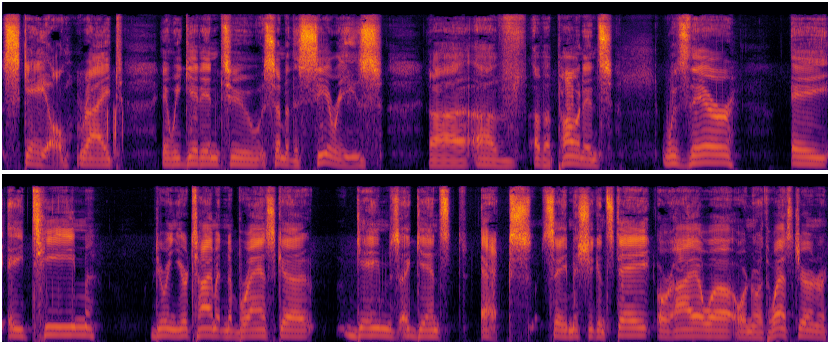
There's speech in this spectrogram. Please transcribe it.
scale, right? And we get into some of the series uh, of of opponents. Was there a a team during your time at Nebraska games against X, say Michigan State or Iowa or Northwestern or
